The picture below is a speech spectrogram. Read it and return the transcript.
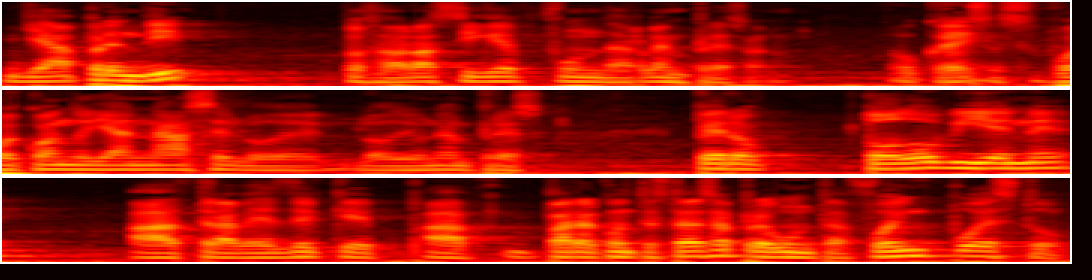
ya aprendí, pues ahora sigue fundar la empresa, ¿no? Entonces fue cuando ya nace lo de, lo de una empresa. Pero todo viene a través de que, para contestar esa pregunta, ¿fue impuesto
